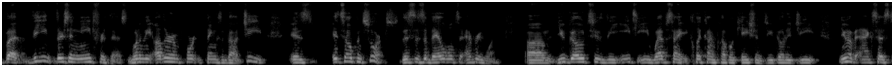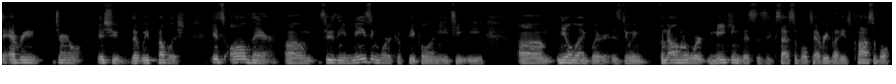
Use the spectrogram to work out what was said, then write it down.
but the, there's a need for this. One of the other important things about JEET is it's open source. This is available to everyone. Um, you go to the ETE website, you click on publications, you go to JEET, you have access to every journal issue that we've published. It's all there um, through the amazing work of people in ETE. Um, Neal Legler is doing phenomenal work making this as accessible to everybody as possible.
